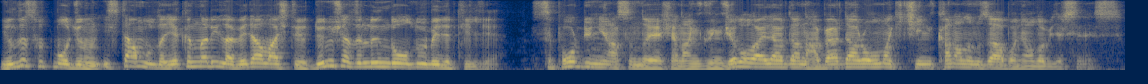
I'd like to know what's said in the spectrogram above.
Yıldız futbolcunun İstanbul'da yakınlarıyla vedalaştığı dönüş hazırlığında olduğu belirtildi. Spor dünyasında yaşanan güncel olaylardan haberdar olmak için kanalımıza abone olabilirsiniz.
